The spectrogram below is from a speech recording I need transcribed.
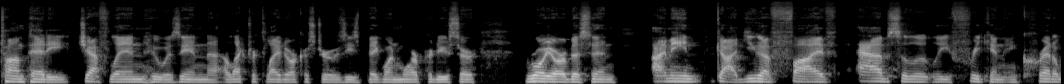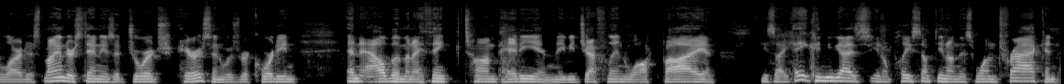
Tom Petty, Jeff Lynne, who was in uh, Electric Light Orchestra, who's his big one more producer, Roy Orbison. I mean, God, you have five absolutely freaking incredible artists. My understanding is that George Harrison was recording an album, and I think Tom Petty and maybe Jeff Lynne walked by and he's like, "Hey, can you guys, you know, play something on this one track?" And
